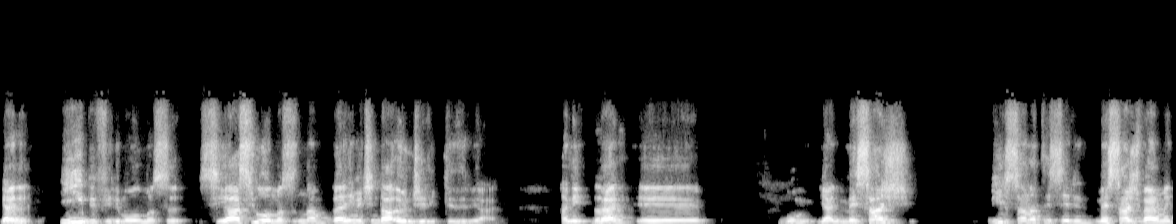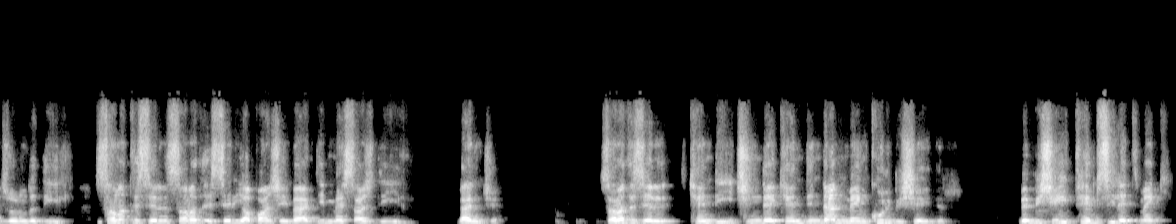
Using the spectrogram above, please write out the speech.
Yani Evet. iyi bir film olması, siyasi olmasından benim için daha önceliklidir yani. Hani Tabii. ben e, bu yani mesaj bir sanat eserin mesaj vermek zorunda değil. Sanat eserini sanat eseri yapan şey verdiği mesaj değil bence. Sanat eseri kendi içinde kendinden menkul bir şeydir. Ve bir şeyi temsil etmek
